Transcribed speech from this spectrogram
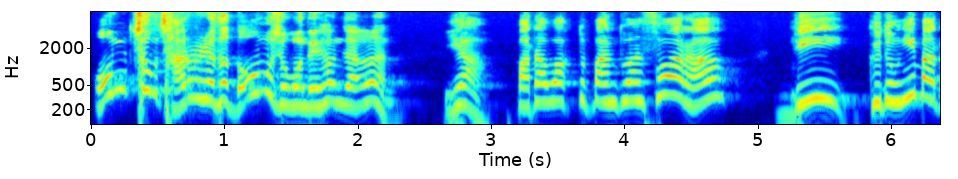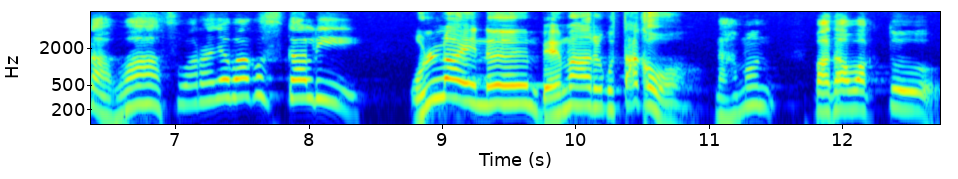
엄청 잘 울려서 너무 좋은데 현장은 pada waktu panduan suara di gedung ibadah, wah suaranya bagus sekali. 온라인은 메마르고 따가워. Namun pada waktu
